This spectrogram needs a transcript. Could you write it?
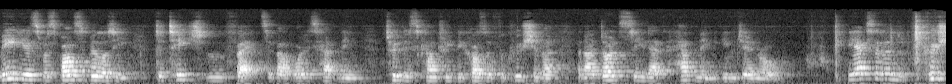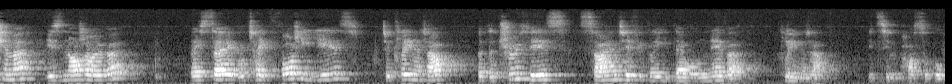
media's responsibility to teach them facts about what is happening to this country because of Fukushima, and I don't see that happening in general. The accident at Fukushima is not over. They say it will take 40 years to clean it up, but the truth is, scientifically, they will never clean it up. It's impossible.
